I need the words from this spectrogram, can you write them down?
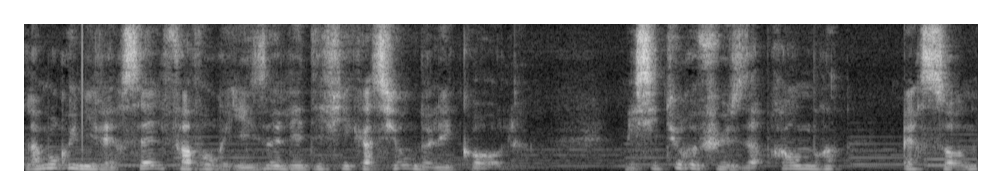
L'amour universel favorise l'édification de l'école, mais si tu refuses d'apprendre, personne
